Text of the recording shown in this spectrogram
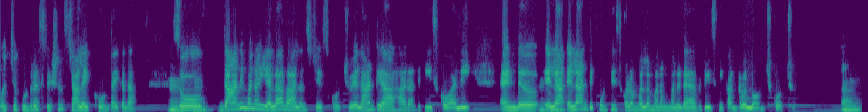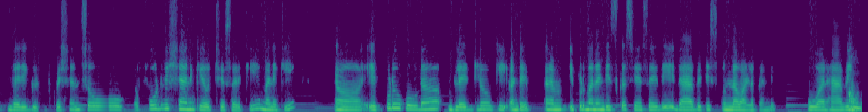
వచ్చే ఫుడ్ రెస్ట్రిక్షన్స్ చాలా ఎక్కువ ఉంటాయి కదా. సో దాన్ని మనం ఎలా బ్యాలెన్స్ చేసుకోవచ్చు? ఎలాంటి ఆహారాన్ని తీసుకోవాలి? అండ్ ఎలా ఎలాంటి ఫుడ్ తీసుకోవడం వల్ల మనం మన డయాబెటీస్ని కంట్రోల్లో ఉంచుకోవచ్చు? Very good question so food విషయానికి వచ్చేసరికి మనకి ఎప్పుడు కూడా బ్లడ్లోకి అంటే ఇప్పుడు మనం డిస్కస్ చేసేది డయాబెటీస్ ఉన్న వాళ్ళకండి. Who are having.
